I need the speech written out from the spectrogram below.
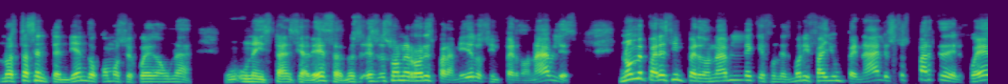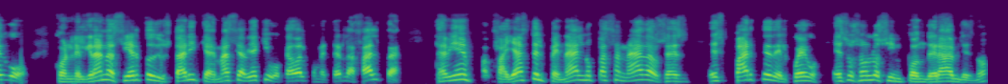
no estás entendiendo cómo se juega una, una instancia de esas. Esos son errores para mí de los imperdonables. No me parece imperdonable que Funes Mori falle un penal, eso es parte del juego, con el gran acierto de Ustari, que además se había equivocado al cometer la falta. Está bien, fallaste el penal, no pasa nada, o sea, es, es parte del juego. Esos son los imponderables, ¿no?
